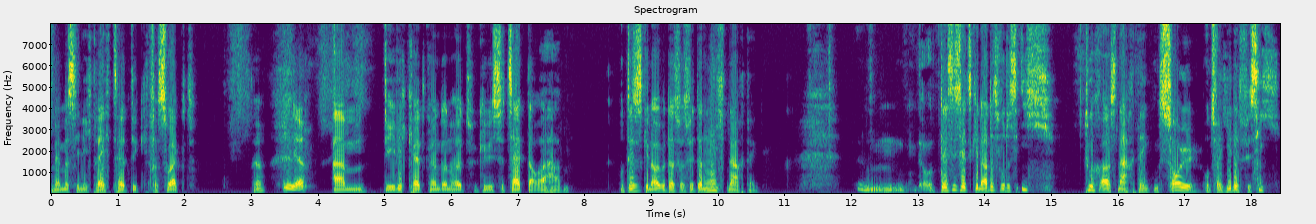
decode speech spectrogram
Wenn man sie nicht rechtzeitig versorgt. Ja. ja. Ähm, die Ewigkeit kann dann halt eine gewisse Zeitdauer haben. Und das ist genau über das, was wir dann nicht nachdenken. Und das ist jetzt genau das, wo das Ich durchaus nachdenken soll, und zwar jeder für sich.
